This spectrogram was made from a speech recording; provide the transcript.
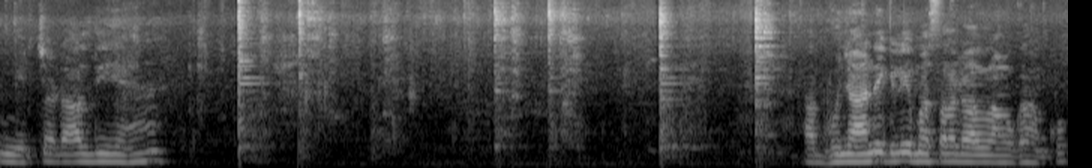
मिर्चा डाल दिए हैं। अब भुंजाने के लिए मसाला डालना होगा हमको।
